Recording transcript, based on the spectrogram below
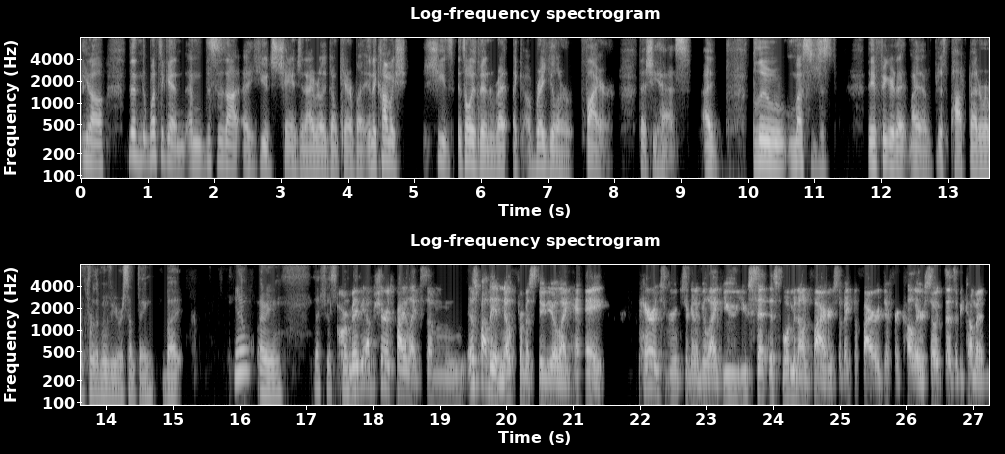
you know then once again um this is not a huge change and i really don't care but in the comics she's it's always been re- like a regular fire that she has i blue must have just they figured that it might have just popped better for the movie or something but you know i mean that's just or maybe I'm sure it's probably like some. It was probably a note from a studio, like, "Hey, parents groups are going to be like, you you set this woman on fire, so make the fire a different color, so it doesn't become an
